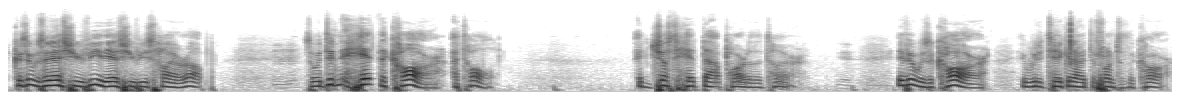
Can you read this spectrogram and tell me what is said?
because it was an SUV. The SUV's higher up, Mhm. so it didn't hit the car at all. It just hit that part of the tire. Yeah. If it was a car, it would have taken out the front of the car.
